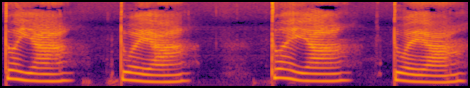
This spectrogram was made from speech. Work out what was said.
对呀，对呀，对呀，对呀。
